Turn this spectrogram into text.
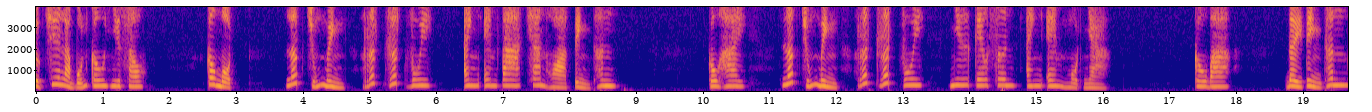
Được chia làm bốn câu như sau. Câu 1. Lớp chúng mình rất rất vui, anh em ta chan hòa tình thân. Câu 2. Lớp chúng mình rất rất vui, như keo sơn anh em một nhà. Câu 3. Đầy tình thân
